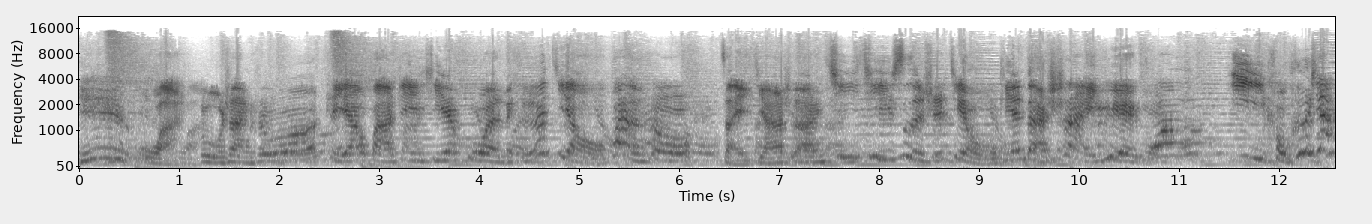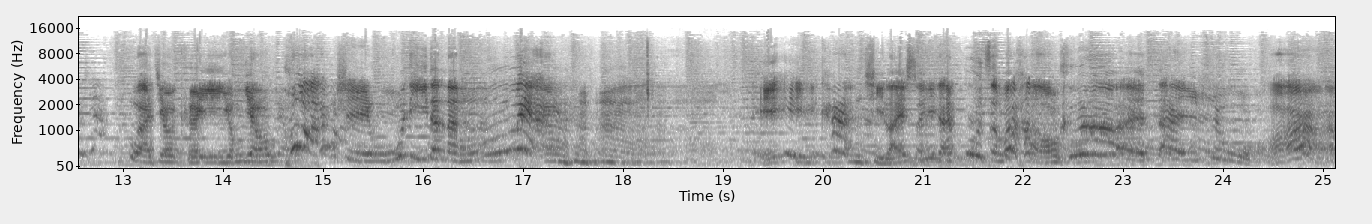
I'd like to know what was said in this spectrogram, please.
嘿嘿，网络上说，只要把这些混合搅拌后，再加上七七四十九天的晒月光，一口喝下，我就可以拥有旷世无敌的能量。哎，看起来虽然不怎么好喝，但是我。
